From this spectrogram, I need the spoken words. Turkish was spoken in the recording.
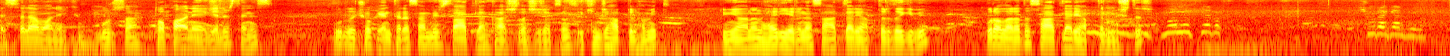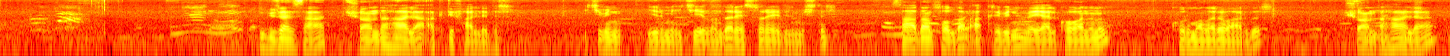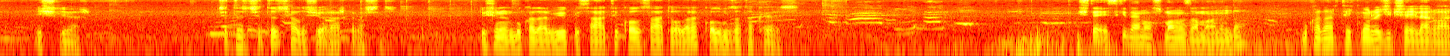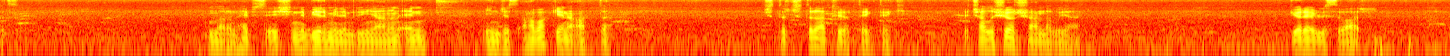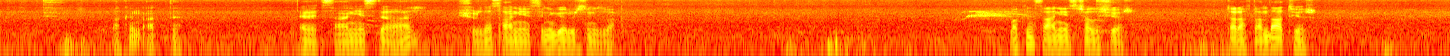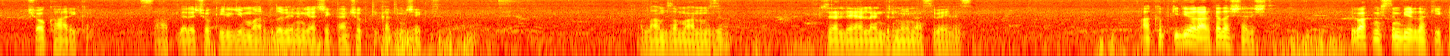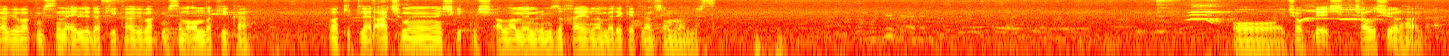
Esselamu Aleyküm. Bursa Tophane'ye gelirseniz burada çok enteresan bir saatle karşılaşacaksınız. İkinci Abdülhamit dünyanın her yerine saatler yaptırdığı gibi buralara da saatler yaptırmıştır. Muhammed gel bak. Şura gel böyle. Bu güzel saat şu anda hala aktif haldedir. 2022 yılında restore edilmiştir. Sağdan soldan akrebinin ve yelkovanının kurmaları vardır. Şu anda hala işliyor. Çıtır çıtır çalışıyor arkadaşlar. Düşünün bu kadar büyük bir saati kol saati olarak kolumuza takıyoruz. İşte eskiden Osmanlı zamanında bu kadar teknolojik şeyler vardı. Bunların hepsi şimdi 1 milim dünyanın en incesi. Aha bak gene attı. Çıtır çıtır atıyor tek tek. Ve çalışıyor şu anda bu yani. Görevlisi var. Bakın attı. Evet saniyesi de var. Şurada saniyesini görürsünüz bak. Bakın saniyesi çalışıyor. Bu taraftan da atıyor. Çok harika. Saatlere çok ilgim var. Bu da benim gerçekten çok dikkatimi çekti. Allah'ım zamanımızı güzel değerlendirmeyi nasip eylesin. Akıp gidiyor arkadaşlar işte. Bir bakmışsın 1 dakika, bir bakmışsın 50 dakika, bir bakmışsın 10 dakika. Vakitler açmış gitmiş. Allah'ım ömrümüzü hayırla bereketle sonlandırsın. Oo çok değişik. Çalışıyor hala.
